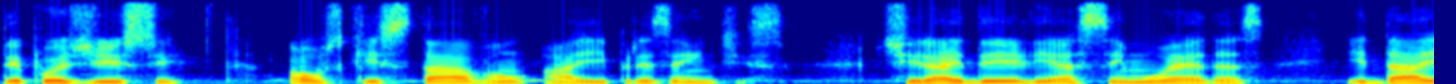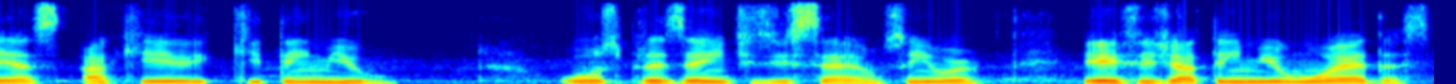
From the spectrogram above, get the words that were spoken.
Depois disse aos que estavam aí presentes: Tirai dele as cem moedas e dai-as àquele que tem mil. Os presentes disseram: Senhor, esse já tem mil moedas.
